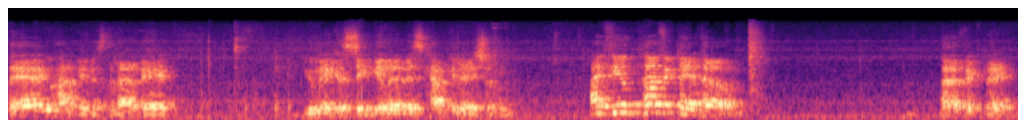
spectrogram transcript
There you have me, Mr. Larrabee. You make a singular miscalculation. I feel perfectly at home. Perfectly.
